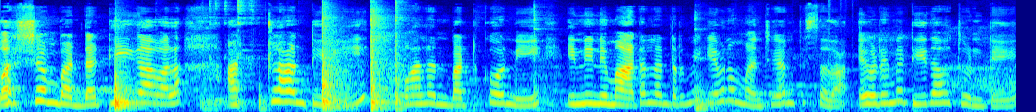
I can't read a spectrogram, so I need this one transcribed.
వర్షం పడ్డ టీ కావాలా అట్లాంటివి వాళ్ళని పట్టుకొని ఇన్ని మాటలు అంటారు. మీకు ఏమైనా మంచిగా అనిపిస్తుందా? ఎవడైనా టీ తాగుతుంటే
